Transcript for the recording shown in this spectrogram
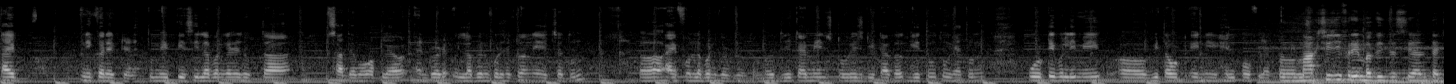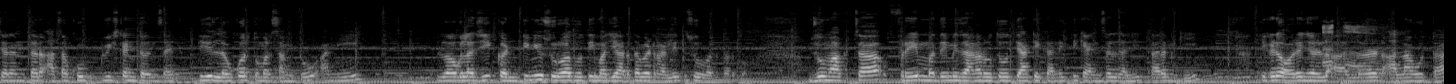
टाईपनी कनेक्टेड आहे. तुम्ही पी सीला पण करू शकता. साध्या मग आपल्या अँड्रॉइडला पण करू शकतो आणि याच्यातून आयफोनला पण करतो. होतो मग जे काय मी स्टोरेज डेटा घेतो तो ह्यातून पोर्टेबली मी without any help of laptop मागची जी फ्रेम बघितली असेल त्याच्यानंतर आता खूप ट्विस्ट अँड टर्न्स आहेत. ती लवकर तुम्हाला सांगतो आणि ब्लॉगला जी कंटिन्यू सुरुवात होती माझी अर्धा वेळ राहिली ती सुरुवात करतो. जो मागच्या फ्रेममध्ये मी जाणार होतो त्या ठिकाणी ती कॅन्सल झाली. कारण की तिकडे ऑरेंज अलर्ट आला होता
